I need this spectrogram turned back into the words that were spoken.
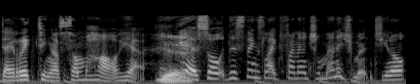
directing us somehow here. Yeah. Yeah. So there's things like financial management, you know,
